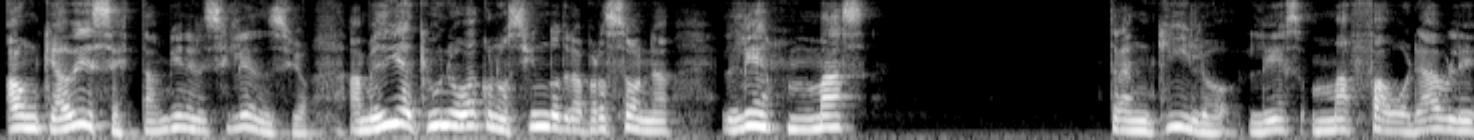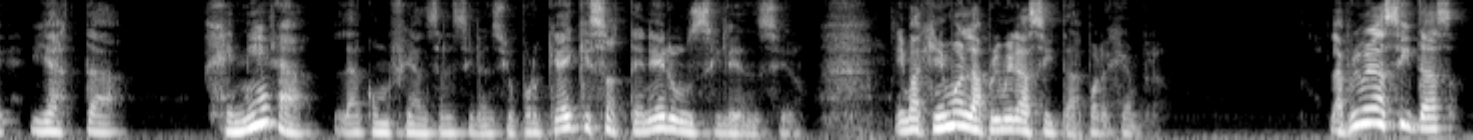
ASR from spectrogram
Aunque a veces también el silencio, a medida que uno va conociendo a otra persona, le es más tranquilo, le es más favorable y hasta genera la confianza el silencio, porque hay que sostener un silencio. Imaginemos las primeras citas, por ejemplo. Las primeras citas,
